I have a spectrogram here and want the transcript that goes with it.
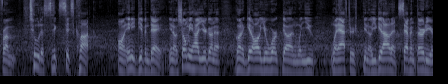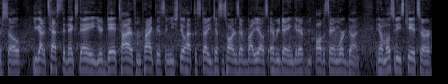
from two to six, six o'clock on any given day. You know, show me how you're gonna gonna get all your work done when you when after you know you get out at 7:30 or so, you got to test the next day. You're dead tired from practice, and you still have to study just as hard as everybody else every day and get every, all the same work done. You know, most of these kids are,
